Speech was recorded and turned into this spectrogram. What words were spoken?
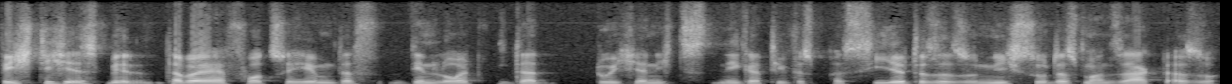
Wichtig ist mir dabei hervorzuheben, dass den Leuten dadurch ja nichts Negatives passiert. Es ist also nicht so, dass man sagt, also,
